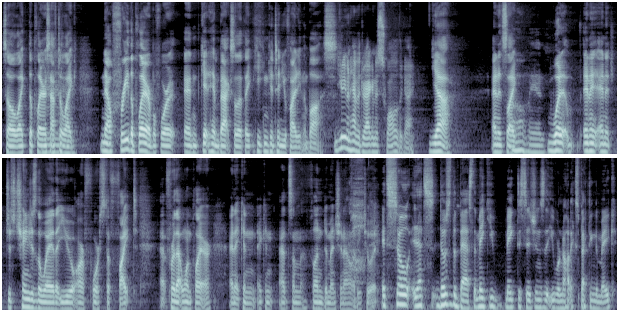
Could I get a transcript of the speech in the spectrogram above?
so like the players have Mm. to like now free the player before and get him back so that they he can continue fighting the boss you could even have the dragon just swallow the guy. yeah and it's like oh man. what and it and it just changes the way that you are forced to fight uh, for that one player and it can it can add some fun dimensionality to it It's so that's those are the best that make you make decisions that you were not expecting to make.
